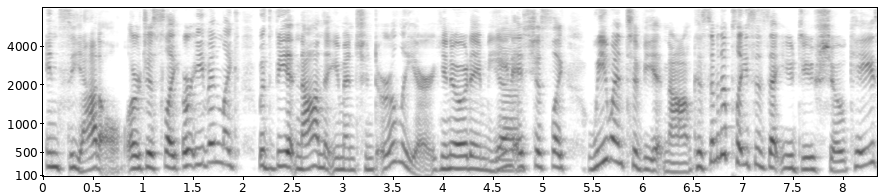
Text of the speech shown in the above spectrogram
in Seattle or just like or even like with Vietnam that you mentioned earlier you know what I mean Yeah. it's just like we went to Vietnam because some of the places that you do showcase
